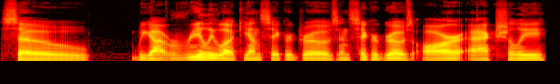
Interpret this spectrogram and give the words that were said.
So we got really lucky on Sacred Groves, and Sacred Groves are actually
